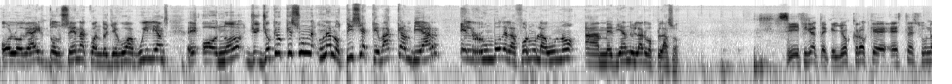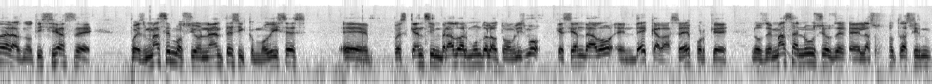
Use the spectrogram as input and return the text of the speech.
o lo de Ayrton Senna cuando llegó a Williams. eh, o no, yo, creo que es un- una noticia que va a cambiar el rumbo de la Fórmula 1 a mediano y largo plazo. Sí, fíjate que yo creo que esta es una de las noticias eh, pues más emocionantes y como dices, eh, pues que han simbrado al mundo del automovilismo que se han dado en décadas, ¿eh? porque los demás anuncios de las otras firmas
